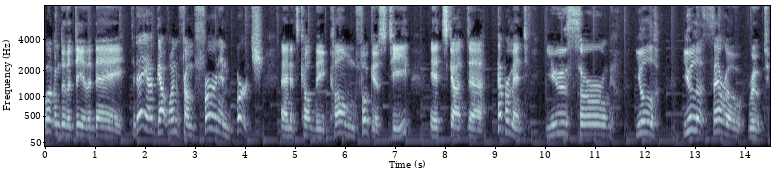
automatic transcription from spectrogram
Welcome to the tea of the day. Today I've got one from Fern and Birch, and it's called the Calm Focus Tea. It's got uh, peppermint, euther, eul, eleuthero root,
